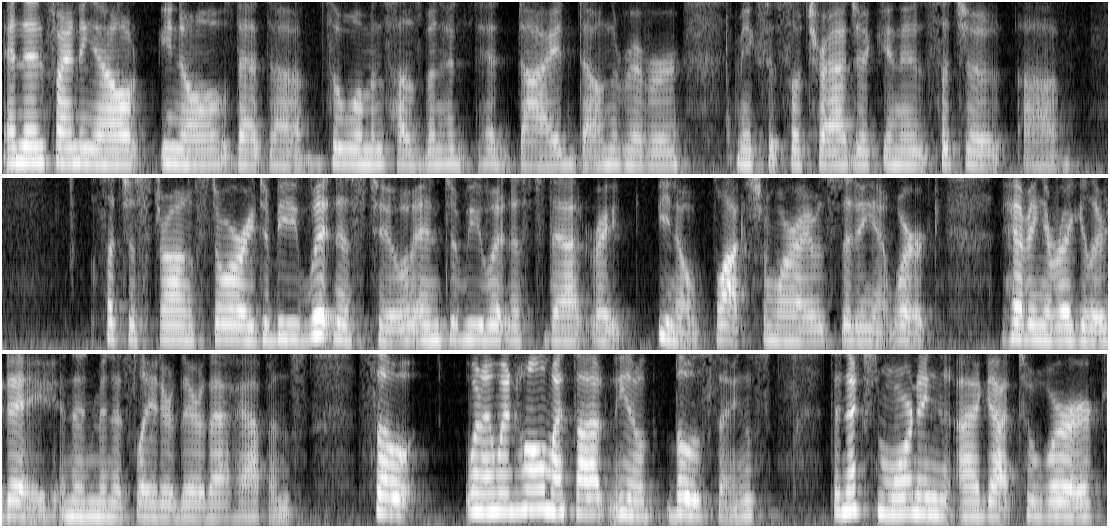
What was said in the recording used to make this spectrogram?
and then finding out, you know, that uh, the woman's husband had, had died down the river makes it so tragic, and it's such a uh, such a strong story to be witness to, and to be witness to that right, you know, blocks from where I was sitting at work, having a regular day, and then minutes later, there that happens. So when I went home, I thought, you know, those things. The next morning, I got to work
